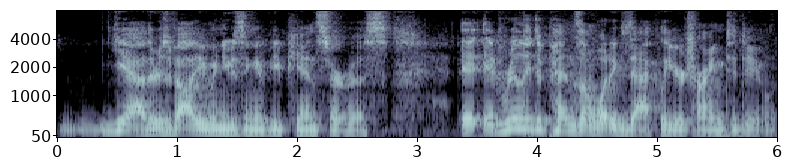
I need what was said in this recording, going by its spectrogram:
yeah, there's value in using a VPN service it, it really depends on what exactly you're trying to do.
